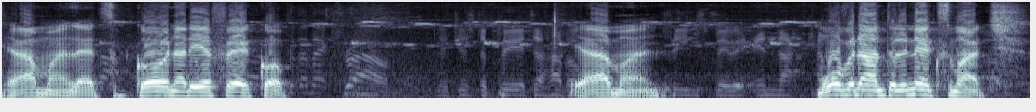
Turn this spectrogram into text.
Yeah man, let's go into the FA Cup. Yeah man. Moving on to the next match.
